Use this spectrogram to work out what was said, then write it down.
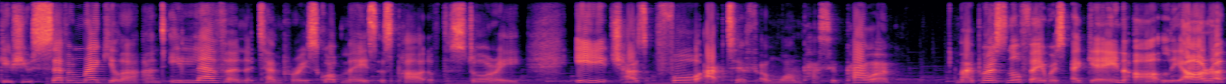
gives you 7 regular and 11 temporary squad mates as part of the story. Each has 4 active and 1 passive power my personal favourites again are Liara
